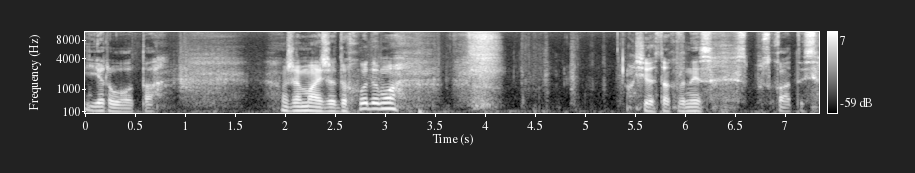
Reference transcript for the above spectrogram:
і рота. Вже майже доходимо. Ще так вниз спускатися.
